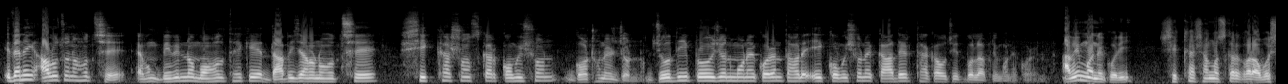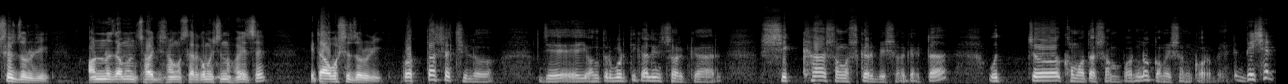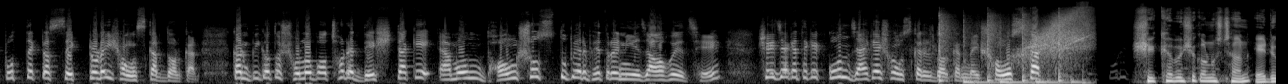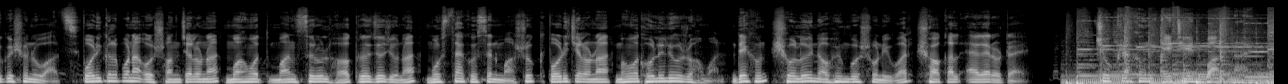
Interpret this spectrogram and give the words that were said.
ইদানিং আলোচনা হচ্ছে এবং বিভিন্ন মহল থেকে দাবি জানানো হচ্ছে শিক্ষা সংস্কার কমিশন গঠনের জন্য। যদি প্রয়োজন মনে করেন তাহলে এই কমিশনে কাদের থাকা উচিত বলে আপনি মনে করেন? আমি মনে করি শিক্ষা সংস্কার করা অবশ্যই জরুরি। অন্য যেমন ছয়টি সংস্কার কমিশন হয়েছে এটা অবশ্যই জরুরি। প্রত্যাশা ছিল যে এই অন্তর্বর্তীকালীন সরকার শিক্ষা সংস্কার বিষয়ক একটা উচ্চ ক্ষমতা সম্পন্ন কমিশন করবে। দেশের প্রত্যেকটা সেক্টরেই সংস্কার দরকার। কারণ বিগত ষোলো বছরে দেশটাকে এমন ধ্বংসস্তূপের ভেতরে নিয়ে যাওয়া হয়েছে সেই জায়গা থেকে কোন জায়গায় সংস্কারের দরকার নাই? সংস্কার শিক্ষা বিষয়ক অনুষ্ঠান এডুকেশন ওয়াচ পরিকল্পনা ও সঞ্চালনা মোহাম্মদ মানসুরুল হক, প্রযোজনা মোস্তাক হোসেন মাসুক, পরিচালনা মোহাম্মদ খলিলুর রহমান। দেখুন, ষোলোই নভেম্বর শনিবার সকাল এগারোটায়। চোখ রাখুন এটিএন বাংলায়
